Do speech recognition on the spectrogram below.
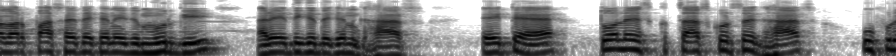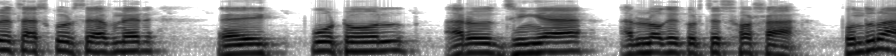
আমার পাশে দেখেন এই যে মুরগি, আর এইদিকে দেখেন ঘাস। এইটা তলে চাষ করছে ঘাস, উপরে চাষ করছে আপনার এই পটল আরও ঝিঙা, আর লগে করছে শশা বন্ধুরা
